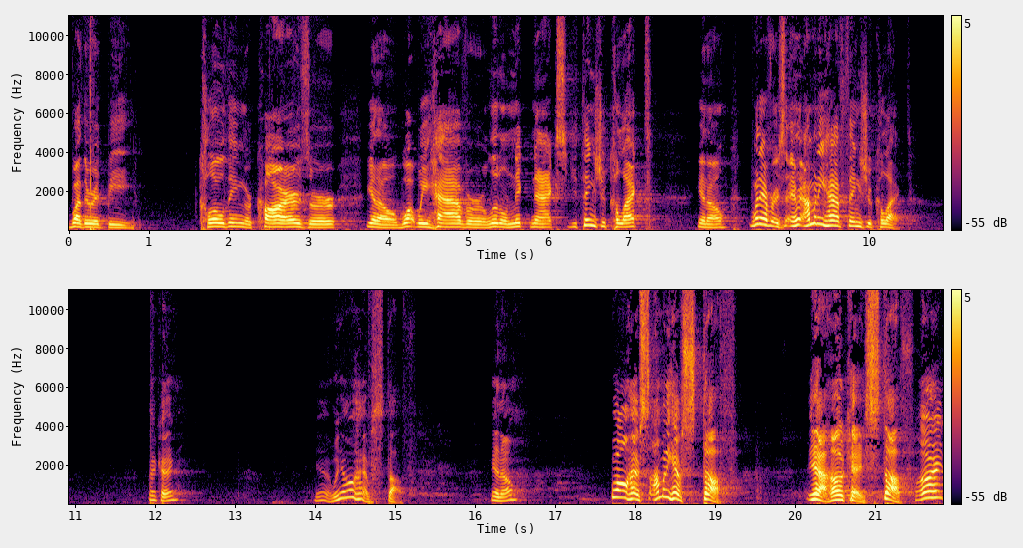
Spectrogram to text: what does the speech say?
whether it be clothing or cars or, you know, what we have or little knickknacks, things you collect, you know, whatever. How many have things you collect? Okay. Yeah, we all have stuff. You know? We all have, how many have stuff? Yeah, okay, stuff. All right?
